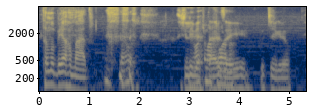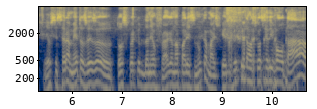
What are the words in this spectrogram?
Estamos bem arrumados. Esses libertários aí, contigo. Eu, sinceramente, às vezes eu torço para que o Daniel Fraga não apareça nunca mais, porque do jeito que tá umas coisas, se ele voltar,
